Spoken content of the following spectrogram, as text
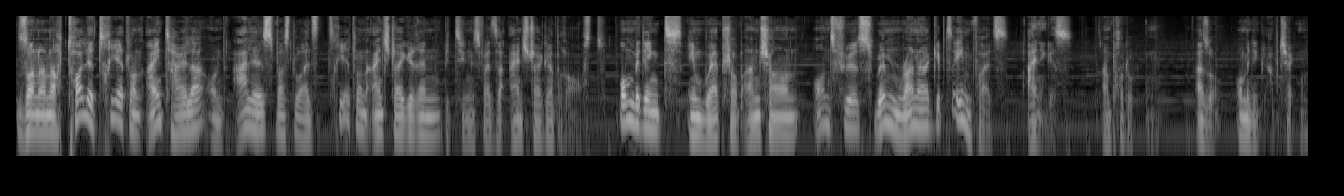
sondern auch tolle Triathlon-Einteiler und alles, was du als Triathlon-Einsteigerin bzw. Einsteiger brauchst. Unbedingt im Webshop anschauen und für Swimrunner gibt's ebenfalls einiges an Produkten. Also unbedingt abchecken.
